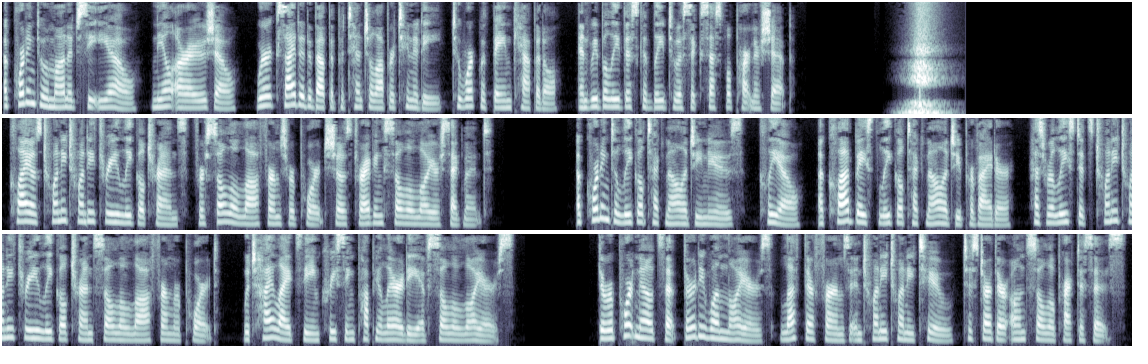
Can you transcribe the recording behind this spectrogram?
According to iManage CEO, Neil Araujo, we're excited about the potential opportunity to work with Bain Capital, and we believe this could lead to a successful partnership. Clio's 2023 Legal Trends for Solo Law Firms report shows thriving solo lawyer segment. According to Legal Technology News, Clio, a cloud-based legal technology provider, has released its 2023 Legal Trends Solo Law Firm report, which highlights the increasing popularity of solo lawyers. The report notes that 31 lawyers left their firms in 2022 to start their own solo practices.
